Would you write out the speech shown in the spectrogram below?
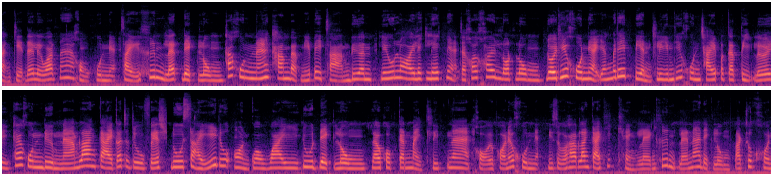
สังเกตได้เลยว่าหน้าของคุณเนี่ยใสขึ้นและเด็กลง ถ้าคุณนะทำแบบนี้ไปอีก 3 เดือน ริ้วรอยเล็กๆ เนี่ยจะค่อยๆ ลดลง โดยที่คุณเนี่ยยังไม่ได้เปลี่ยนครีมที่คุณใช้ปกติเลย แค่คุณดื่มน้ำร่างกายก็จะดูเฟชดูใส ดูอ่อนกว่าวัย ดูเด็กลง แล้วพบกันใหม่คลิปหน้า ขออวยพรให้คุณเนี่ยมีสุขภาพร่างกายที่แข็งแรงขึ้น และหน้าเด็กลง รักทุกคน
